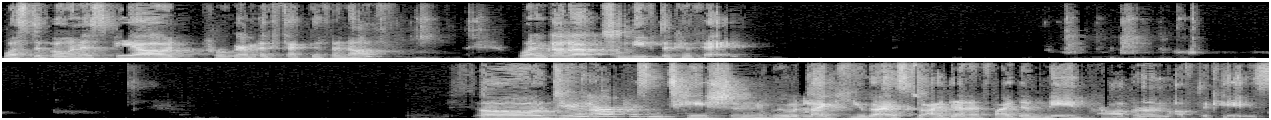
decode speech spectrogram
Was the bonus payout program effective enough? Winn got up to leave the cafe. So during our presentation, we would like you guys to identify the main problem of the case.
